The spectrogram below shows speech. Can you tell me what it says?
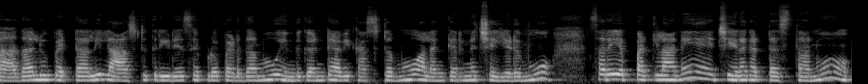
పాదాలు పెట్టాలి. లాస్ట్ త్రీ డేస్ ఎప్పుడో పెడదాము. ఎందుకంటే అవి కష్టము అలంకరణ చెయ్యడము. సరే ఎప్పట్లానే చీర కట్టేస్తాను.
